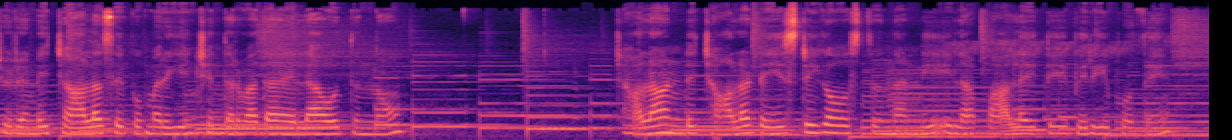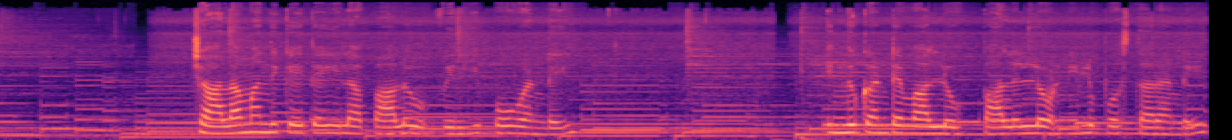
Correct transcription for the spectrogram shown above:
చూడండి చాలాసేపు మరిగించిన తర్వాత ఎలా అవుతుందో. చాలా అంటే చాలా టేస్టీగా వస్తుందండి ఇలా పాలు అయితే విరిగిపోతే. చాలామందికి అయితే ఇలా పాలు విరిగిపోవండి. ఎందుకంటే వాళ్ళు పాలల్లో నీళ్ళు పోస్తారండి.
